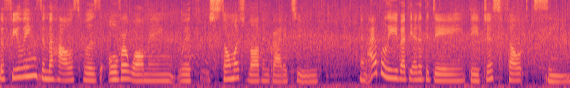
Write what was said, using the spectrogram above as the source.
The feelings in the house was overwhelming with so much love and gratitude. And I believe at the end of the day, they just felt seen.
